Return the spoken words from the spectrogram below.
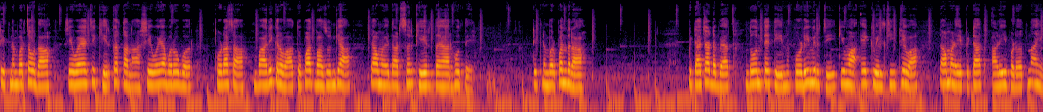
टिप नंबर चौदा. शेवयाची खीर करताना शेवयाबरोबर थोडासा बारीक रवा तुपात भाजून घ्या. त्यामुळे दाटसर खीर तयार होते. टिप नंबर पंधरा. पिठाच्या डब्यात दोन ते तीन कोरडी मिरची किंवा एक वेलची ठेवा त्यामुळे पिठात आळी पडत नाही.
